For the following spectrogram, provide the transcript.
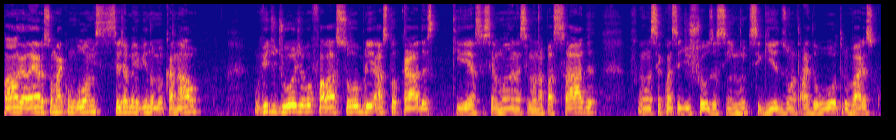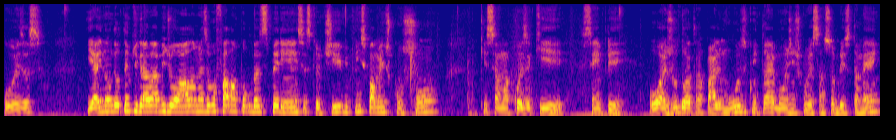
Fala galera, eu sou Maicon Gomes, seja bem-vindo ao meu canal. O vídeo de hoje eu vou falar sobre as tocadas que essa semana, semana passada, foi uma sequência de shows assim, muito seguidos, um atrás do outro, várias coisas. E aí não deu tempo de gravar a videoaula, mas eu vou falar um pouco das experiências que eu tive, principalmente com som, que isso é uma coisa que sempre ou ajuda ou atrapalha o músico, então é bom a gente conversar sobre isso também.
